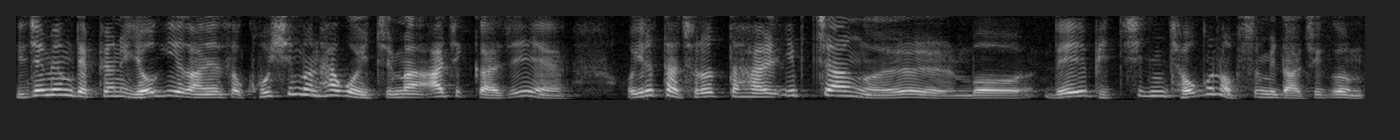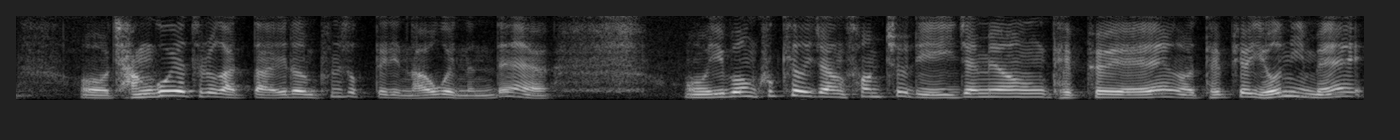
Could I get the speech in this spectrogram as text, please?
이재명 대표는 여기에 관해서 고심은 하고 있지만 아직까지 어, 이렇다 저렇다 할 입장을 뭐 내비친 적은 없습니다. 지금 어, 장고에 들어갔다 이런 분석들이 나오고 있는데 어, 이번 국회의장 선출이 이재명 대표의 어, 대표 연임에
